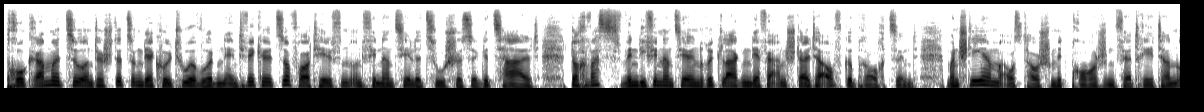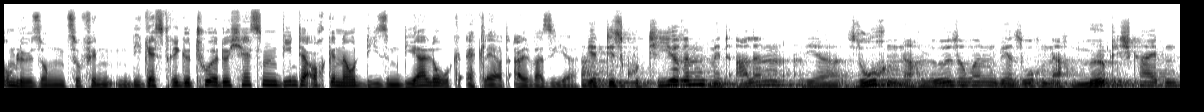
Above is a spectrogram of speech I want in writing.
Programme zur Unterstützung der Kultur wurden entwickelt, Soforthilfen und finanzielle Zuschüsse gezahlt. Doch was, wenn die finanziellen Rücklagen der Veranstalter aufgebraucht sind? Man stehe im Austausch mit Branchenvertretern, um Lösungen zu finden. Die gestrige Tour durch Hessen diente auch genau diesem Dialog, erklärt Al-Wazir. Wir diskutieren mit allen, wir suchen nach Lösungen, wir suchen nach Möglichkeiten,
